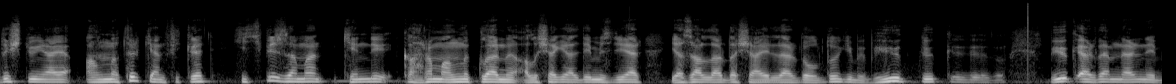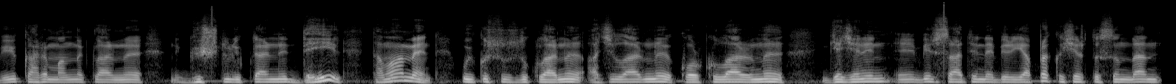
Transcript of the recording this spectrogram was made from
dış dünyaya anlatırken Fikret hiçbir zaman kendi kahramanlıklarını alışa geldiğimiz diğer yazarlarda, şairlerde olduğu gibi büyüklük, büyük erdemlerini, büyük kahramanlıklarını, güçlülüklerini değil, tamamen uykusuzluklarını, acılarını, korkularını, gecenin e, bir saatinde bir yaprak hışırtısından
